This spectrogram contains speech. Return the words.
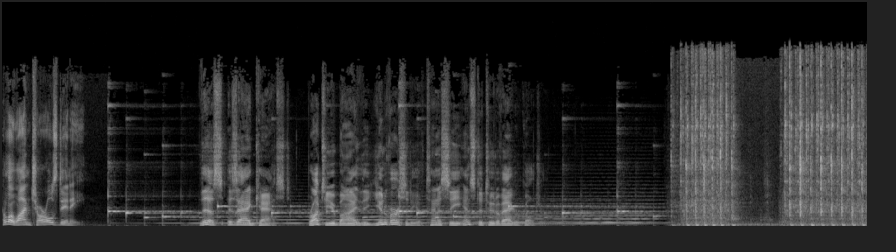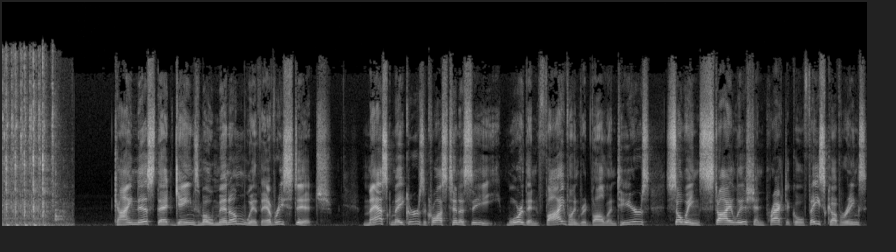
Hello, I'm Charles Denny. This is AgCast, brought to you by the University of Tennessee Institute of Agriculture. Kindness that gains momentum with every stitch. Mask makers across Tennessee, more than 500 volunteers sewing stylish and practical face coverings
